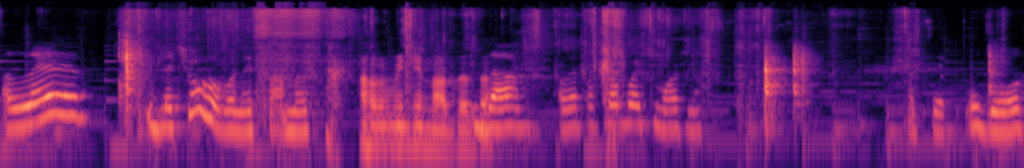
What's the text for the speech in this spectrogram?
Але і для чого вони саме? Але мені треба, так? Да. Да? але попробувати можна. Оце. Ого,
